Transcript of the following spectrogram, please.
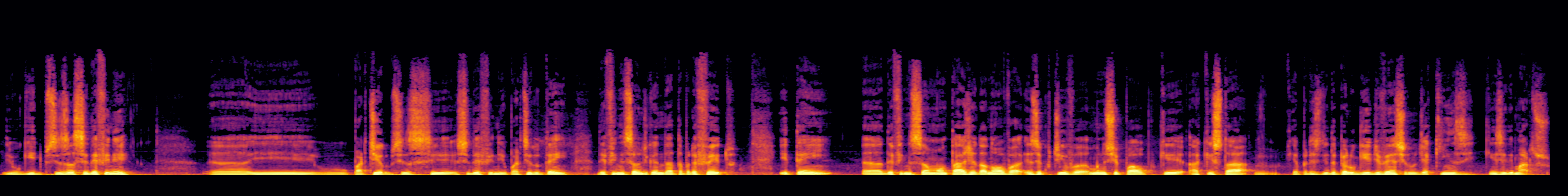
E o Guide precisa se definir. Uh, e o partido precisa se, se definir. O partido tem definição de candidato a prefeito e tem a definição, montagem da nova executiva municipal, porque aqui está, que é presidida pelo Guide, vence no dia 15, 15 de março.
